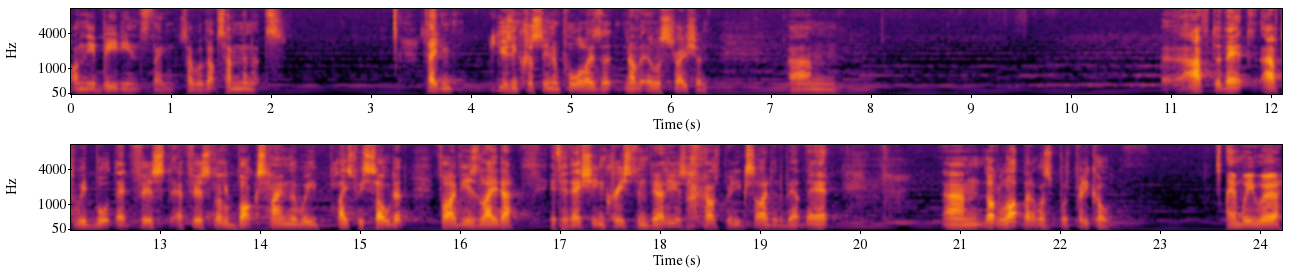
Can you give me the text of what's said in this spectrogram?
on the obedience thing. So we've got some minutes. Taking using Christine and Paul as another illustration. Um, after that, after we'd bought that first, our first little box home that we placed, we sold it. Five years later, it had actually increased in value, so I was pretty excited about that. Um, not a lot, but it was, was pretty cool. And we were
